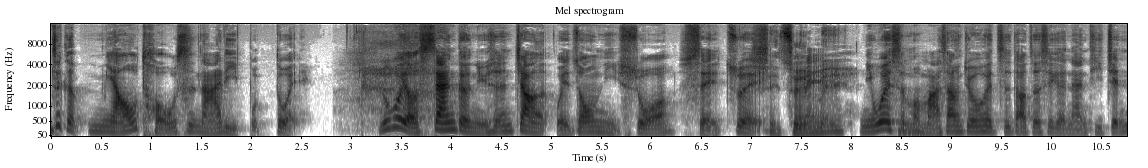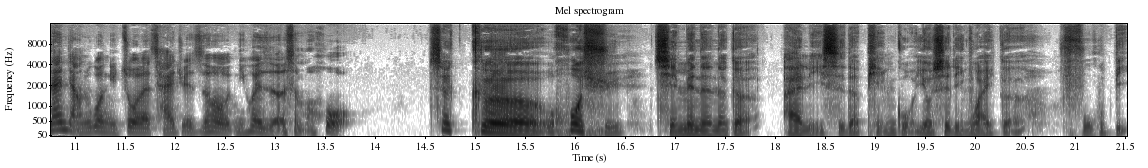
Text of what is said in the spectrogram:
这个苗头是哪里不对？如果有三个女生叫伟忠，你说谁最谁最美？你为什么马上就会知道这是一个难题？简单讲，如果你做了裁决之后，你会惹什么祸？这个或许前面的那个爱丽丝的苹果又是另外一个伏笔。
